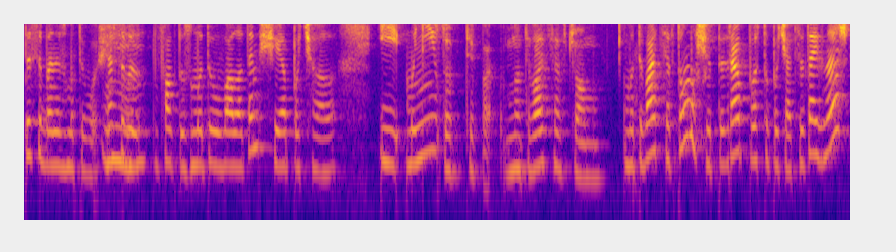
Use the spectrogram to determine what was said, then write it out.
ти себе не змотивуєш. Я себе по факту змотивувала тим, що я почала. І мені Стоп, типу, мотивація в чому? Мотивація в тому, що ти треба просто почати. Це так, знаєш,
